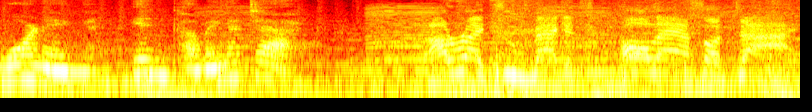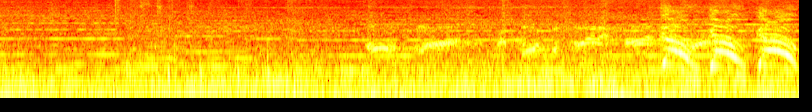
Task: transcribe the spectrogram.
Warning, incoming attack. All right, you maggots, haul ass or die! Go, go, go!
